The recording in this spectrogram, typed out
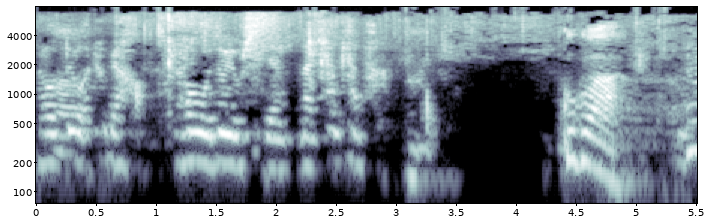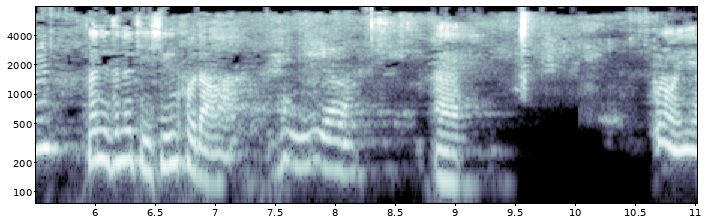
然后对我特别好，然后我就有时间来看看她。嗯。姑姑啊。嗯。那你真的挺辛苦的啊。没有。哎，不容易。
